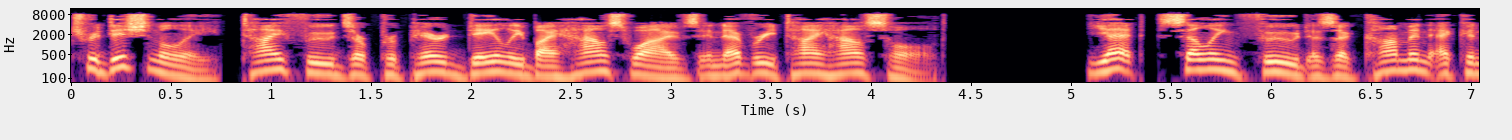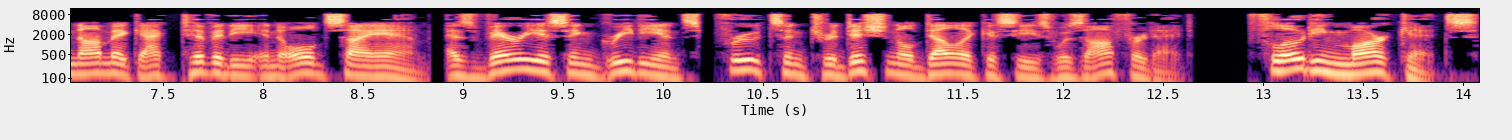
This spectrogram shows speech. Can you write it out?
Traditionally, Thai foods are prepared daily by housewives in every Thai household. Yet, selling food is a common economic activity in Old Siam, as various ingredients, fruits and traditional delicacies was offered at «floating markets»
